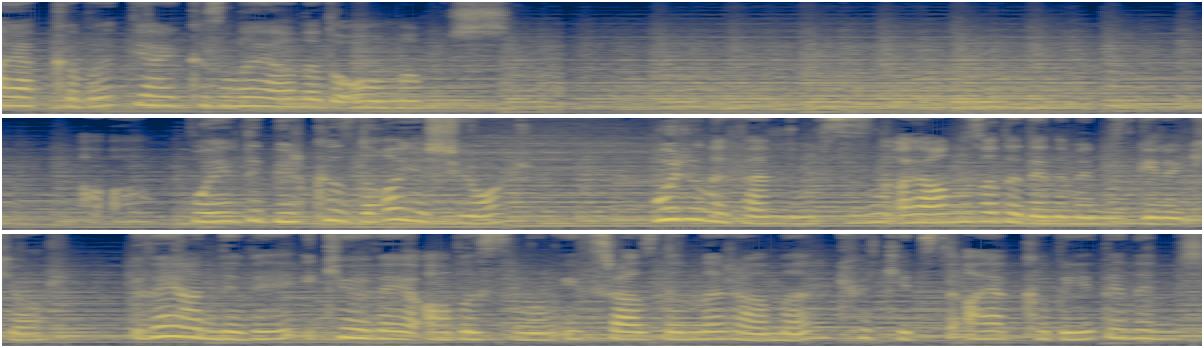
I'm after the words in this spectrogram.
Ayakkabı diğer kızın ayağına da olmamış. Aa, bu evde bir kız daha yaşıyor. Buyurun efendim, sizin ayağınıza da denememiz gerekiyor. Üvey anne ve iki üvey ablasının itirazlarına rağmen kül kedisi ayakkabıyı denemiş.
